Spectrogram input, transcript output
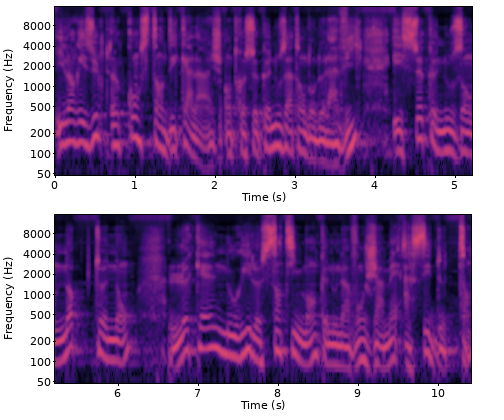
Il en résulte un constant décalage entre ce que nous attendons de la vie et ce que nous en obtenons, lequel nourrit le sentiment que nous n'avons jamais assez de temps.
